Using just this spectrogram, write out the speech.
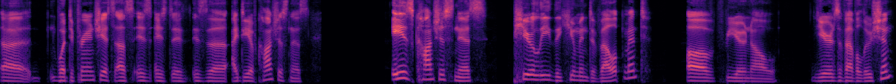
uh, what differentiates us is is the, is the idea of consciousness. Is consciousness purely the human development of you know years of evolution,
